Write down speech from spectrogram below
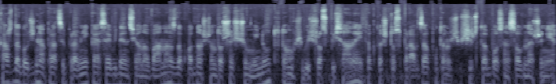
każda godzina pracy prawnika jest ewidencjonowana z dokładnością do 6 minut. To musi być rozpisane i to ktoś to sprawdza potem rzeczywiście, czy to było sensowne, czy nie.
